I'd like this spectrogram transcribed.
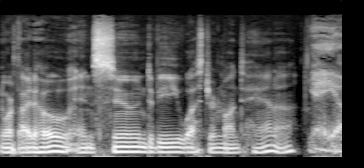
North Idaho and soon to be Western Montana, Yeah.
